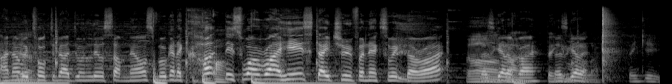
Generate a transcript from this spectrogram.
I know we talked about doing a little something else. We're gonna cut Oh. this one right here. Stay tuned for next week, though. right? Oh, Let's get it, bro. Thank Let's you, get it. Thank you.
